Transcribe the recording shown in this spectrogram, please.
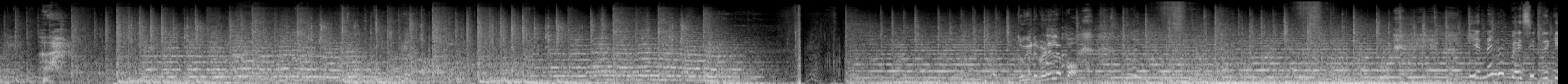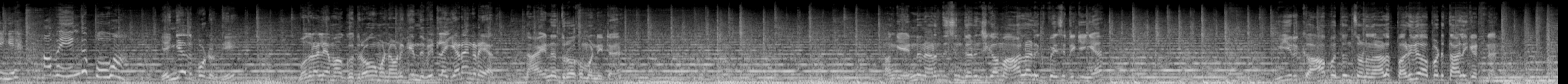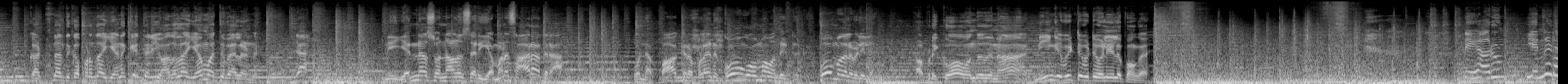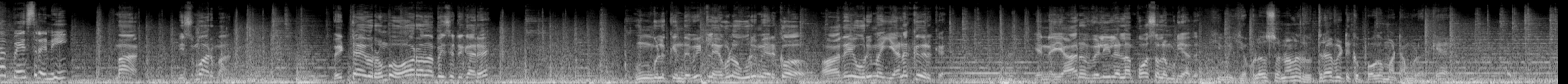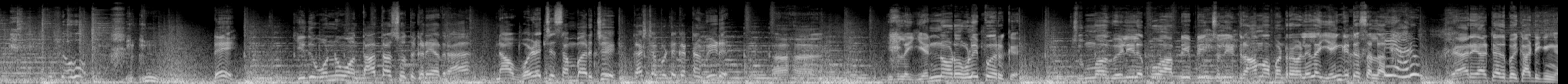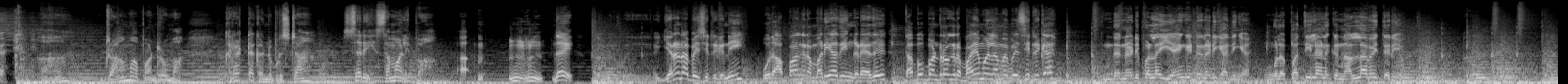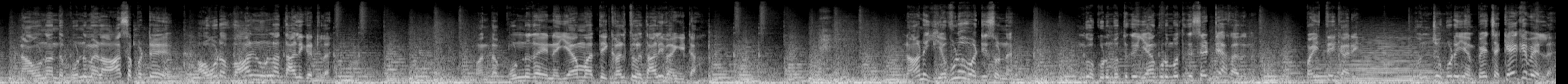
பேசிட்டு இருக்கீங்க? அவன் எங்க போவான்? எங்கேயாவது போட்டுட்டி முதலாளி அம்மாவுக்கு துரோகம் பண்ணவனுக்கு இந்த வீட்டுல இடம் கிடையாது. நான் என்ன துரோகம் பண்ணிட்டேன்? அங்க என்ன நடந்துச்சுன்னு தெரிஞ்சுக்காம ஆளாளுக்கு பேசிட்டு இருக்கீங்க? உயிருக்கு ஆபத்துன்னு சொன்னதுனால பரிதாபப்பட்டு தாலி கட்டினேன். கட்டினதுக்கு அப்புறம் தான் எனக்கே தெரியும் அதெல்லாம் ஏமாத்து வேலைன்னு. நீ என்ன சொன்னாலும் சரி என் மனசு ஆறாதடா. உன்னை பாக்குறப்பல எனக்கு கோவம் கோவமா வந்துட்டு இருக்கு. போ முதல்ல வெளியில. அப்படி கோவம் வந்ததுன்னா நீங்க வீட்டு விட்டு வெளியில போங்க. டேய் அருண்? என்னடா பேசுற நீ? மா நீ சும்மா இருமா. விட்டா இவர் ரொம்ப ஓவரா தான் பேசிட்டு இருக்காரு. உங்களுக்கு இந்த வீட்ல எவ்வளவு உரிமை இருக்கோ அதே உரிமை எனக்கு இருக்கு. என்னை யாரும் வெளியில எல்லாம் போக சொல்ல முடியாது. இவன் எவ்வளவு சொன்னாலும் ருத்ரா வீட்டுக்கு போக மாட்டான் ஐயோ. டேய் இது ஒண்ணும் உன் தாத்தா சொத்து கிடையாதுடா. நான் உழைச்சு சம்பாரிச்சு கஷ்டப்பட்டு கட்டின வீடு. ஆஹா. இதுல என்னோட உழைப்பும் இருக்கு. சும்மா வெளியில போ அப்படி இப்படின்னு சொல்லி டிராமா பண்ற வேலையில என்கிட்ட சொல்லாது. ஏய், அருண். வேற யார்கிட்டயாவது போய் காட்டிக்குங்க. டிராமா பண்றோமா? கரெக்டா கண்டுபிடிச்சிட்டான் சரி சமாளிப்போம். அ, ம், ம், டேய் என்னடா பேசிட்டு இருக்க நீ? ஒரு அப்பாங்கிற மரியாதையும் கிடையாது. தப்பு பண்றோங்கிற பயமும் இல்லாம பேசிட்டு இருக்க? இந்த நடிப்பெல்லாம் என்கிட்ட நடிக்காதீங்க. உங்களை பத்திலாம் எனக்கு நல்லாவே தெரியும். நான் ஒன்னும் அந்த பொண்ணு மேல ஆசைப்பட்டு அவட வாழணும்லாம் தாலி கட்டல. அந்த பொண்ணு தான் என்னை ஏமாத்தி கழுத்துல தாலி வாங்கிட்டா. நானும் எவ்வளவு வாட்டி சொன்னேன் உங்க குடும்பத்துக்கு என் குடும்பத்துக்கு செட் ஆகாதுன்னு. பைத்தியக்காரி கொஞ்சம் கூட என் பேச்ச கேட்கவே இல்லை.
